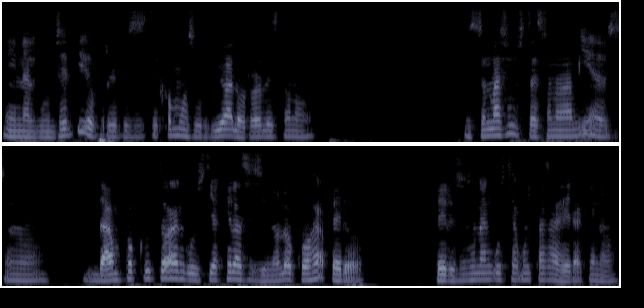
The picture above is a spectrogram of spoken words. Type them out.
En algún sentido, porque pues este como surgió al horror, esto no, esto no asusta, esto no da miedo, esto da un poquito de angustia que el asesino lo coja, pero, pero eso es una angustia muy pasajera que no.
